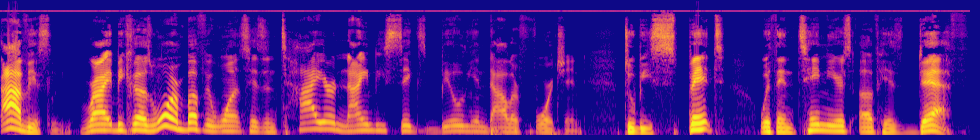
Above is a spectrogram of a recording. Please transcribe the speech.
obviously right because Warren Buffett wants his entire ninety-six billion dollar fortune to be spent within ten years of his death.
